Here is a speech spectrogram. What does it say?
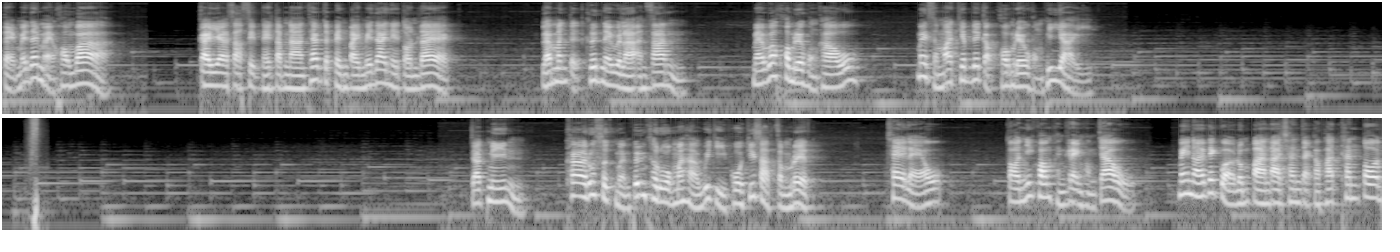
แต่ไม่ได้หมายความว่า กายาศักดิ์สิทธิ์ในตำนานแทบจะเป็นไปไม่ได้ในตอนแรก และมันเกิดขึ้นในเวลาอันสั้น แม้ว่าความเร็วของเขา ไม่สามารถเทียบได้กับความเร็วของพี่ใหญ่ จัดมิน ข้ารู้สึกเหมือนเพิ่งทะลวงมหาวิถีโพธิสัตว์สำเร็จ ใช่แล้ว ตอนนี้ความแข็งแกร่งของเจ้า ไม่น้อยไปกว่าลมปราณราชันจักรพรรดิขั้นต้น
